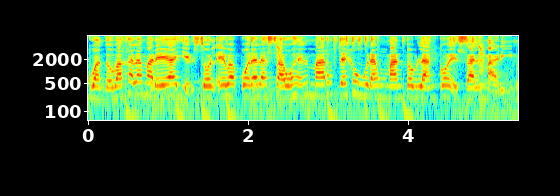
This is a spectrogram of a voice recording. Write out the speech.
Cuando baja la marea y el sol evapora las aguas del mar, deja un gran manto blanco de sal marina.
